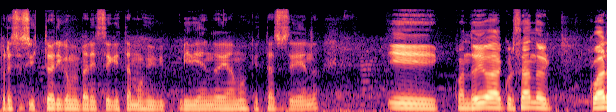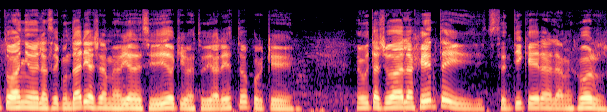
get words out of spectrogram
proceso histórico, me parece que estamos vi viviendo, digamos, que está sucediendo. Y cuando iba cursando el cuarto año de la secundaria ya me había decidido que iba a estudiar esto porque me gusta ayudar a la gente y sentí que era la mejor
